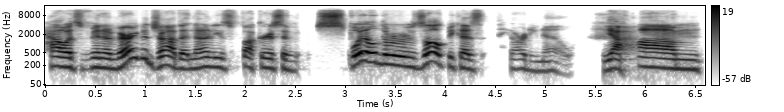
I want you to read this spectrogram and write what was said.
how it's been a very good job that none of these fuckers have spoiled the result because they already know. yeah. Um,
